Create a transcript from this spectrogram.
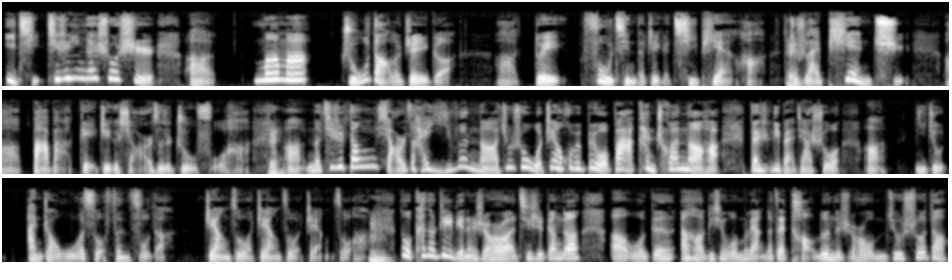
一起，其实应该说是啊，妈妈主导了这个啊对父亲的这个欺骗哈，就是来骗取啊爸爸给这个小儿子的祝福哈。对啊，那其实当小儿子还疑问呢，就是说我这样会不会被我爸看穿呢？哈，但是利百加说啊，你就按照我所吩咐的这样做，这样做，这样做哈。嗯，那我看到这一点的时候啊，其实刚刚啊，我跟安好弟兄我们两个在讨论的时候，我们就说到，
